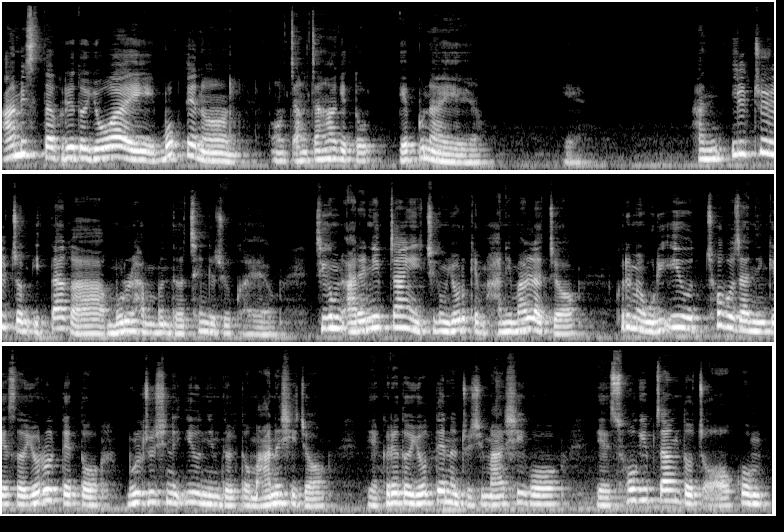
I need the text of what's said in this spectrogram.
아미스타 그래도 요 아이 목대는 어, 짱짱하게 또 예쁜 아이예요. 예. 한 일주일 좀 있다가 물을 한번 더 챙겨줄 거예요. 지금 아랫입장이 지금 요렇게 많이 말랐죠. 그러면 우리 이웃 초보자님께서 요럴 때 또 물 주시는 이웃님들도 많으시죠. 예, 그래도 요 때는 주지 마시고 예, 속 입장도 조금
